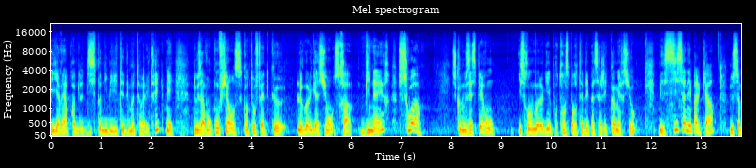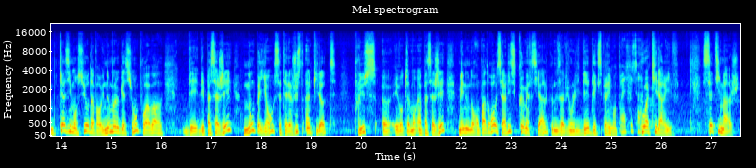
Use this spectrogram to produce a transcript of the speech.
Et il y avait un problème de disponibilité des moteurs électriques, mais nous avons confiance quant au fait que l'homologation sera binaire, soit ce que nous espérons. Ils seront homologués pour transporter des passagers commerciaux. Mais si ça n'est pas le cas, nous sommes quasiment sûrs d'avoir une homologation pour avoir des, des passagers non payants, c'est-à-dire juste un pilote plus euh, éventuellement un passager, mais nous n'aurons pas droit au service commercial que nous avions l'idée d'expérimenter. Ouais. Quoi qu'il arrive, cette image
